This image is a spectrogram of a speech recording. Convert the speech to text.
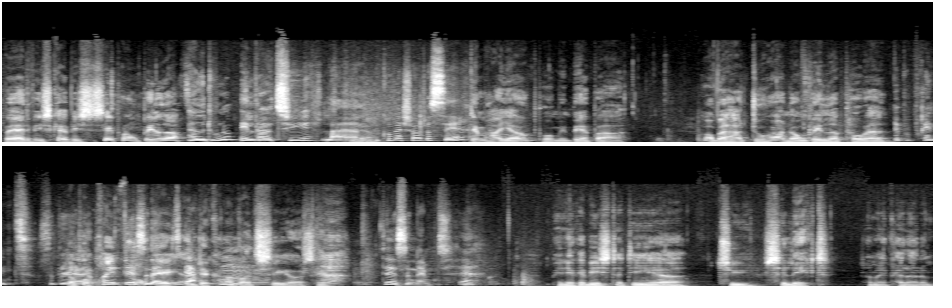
Hvad er det, vi skal, vi skal se på nogle billeder? Havde du nogle billeder af tygelejren? Ja. Det kunne være sjovt at se. Dem har jeg jo på min bærbare. Og hvad har du har nogle billeder på hvad? Det er på print. Så det er, på print? det er så okay, nemt. ja. det kan man godt se også her. Det er så nemt, ja. Men jeg kan vise dig de her ty select, som jeg kalder dem.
